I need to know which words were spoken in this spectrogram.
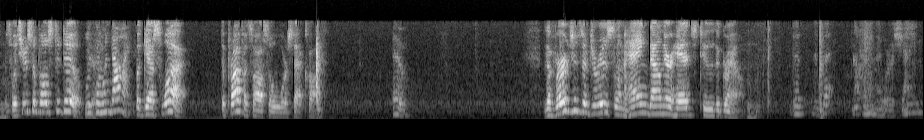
Mhm. That's what you're supposed to do. When Yeah. someone dies. But guess what? The prophets also wore sackcloth. Oh. The virgins of Jerusalem hang down their heads to the ground. Mhm. Does, does that not mean they were ashamed?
